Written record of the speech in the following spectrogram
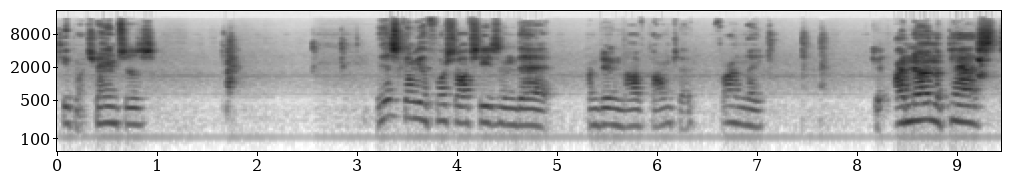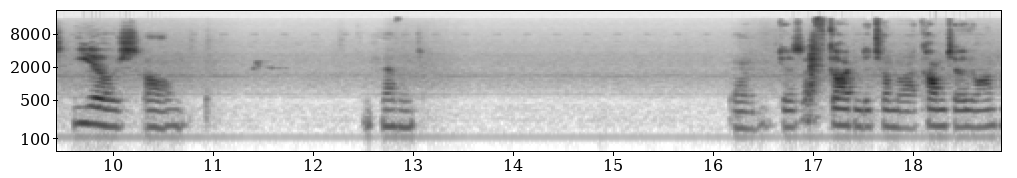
Keep my chances. This is gonna be the first off season that I'm doing live commentary. Finally. I know in the past years, um, I haven't. Because um, I've gotten to turn my commentary on.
